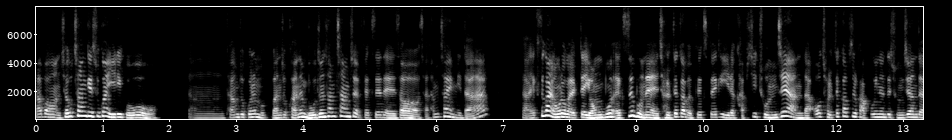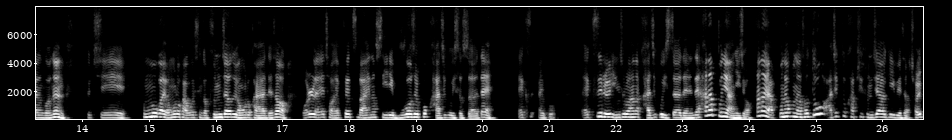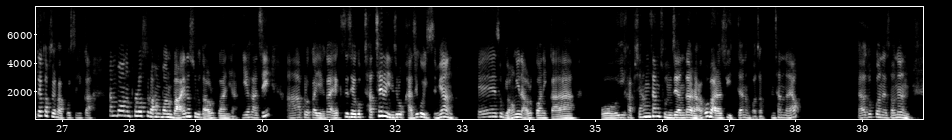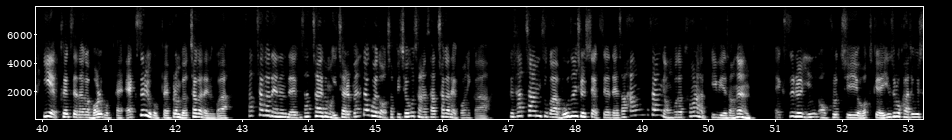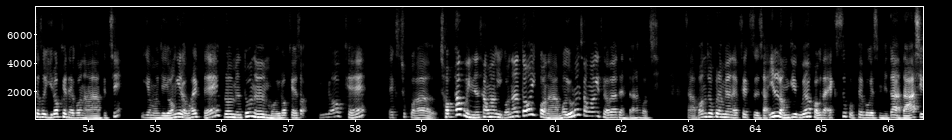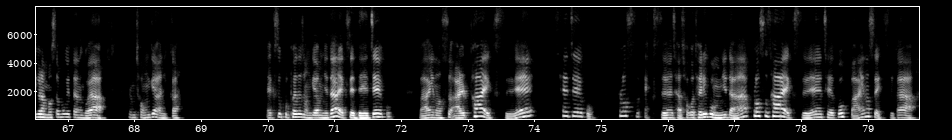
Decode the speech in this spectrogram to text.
4번 제곱차원 계수가 1이고 아, 다음 조건을 모- 만족하는 모든 3차 함수 fx에 대해서 자 3차입니다. 자 x가 0으로 갈 때 0분 x분의 절대값 fx 빼기 1의 값이 존재한다. 어 절대값을 갖고 있는데 존재한다는 거는 그치 분모가 0으로 가고 있으니까 분자도 0으로 가야 돼서 원래 저 fx-1이 무엇을 꼭 가지고 있었어야 돼? x 아이고 x를 인수로 하나 가지고 있어야 되는데 하나뿐이 아니죠. 하나 약분하고 나서도 아직도 값이 존재하기 위해서 절대값을 갖고 있으니까 한 번은 플러스로 한 번은 마이너스로 나올 거 아니야. 이해하지? 아, 그러니까 얘가 x제곱 자체를 인수로 가지고 있으면 계속 0이 나올 거니까 어, 이 값이 항상 존재한다라고 말할 수 있다는 거죠. 괜찮나요? 나 조건에서는 이 fx에다가 뭘 곱해? x를 곱해. 그럼 몇 차가 되는 거야? 4차가 되는데 그 4차에서 뭐 2차를 뺀다고 해도 어차피 최고차는 4차가 될 거니까 그 4차 함수가 모든 실수 x에 대해서 항상 0보다 크거나 같기 위해서는 x를 인, 어 그렇지 어떻게 인수로 가지고 있어서 이렇게 되거나 그치? 이게 뭐 이제 0이라고 할 때 그러면 또는 뭐 이렇게 해서 이렇게 x축과 접하고 있는 상황이거나 떠 있거나 뭐 이런 상황이 되어야 된다는 거지. 자 먼저 그러면 fx 자1 넘기고요. 거기다 x 곱해 보겠습니다. 나식을 한번 써보겠다는 거야. 그럼 전개하니까 x 곱해서 전개합니다. x의 4제곱 마이너스 알파 x의 세제곱 플러스 x 자 저거 데리고 옵니다. 플러스 4x의 제곱 마이너스 x가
